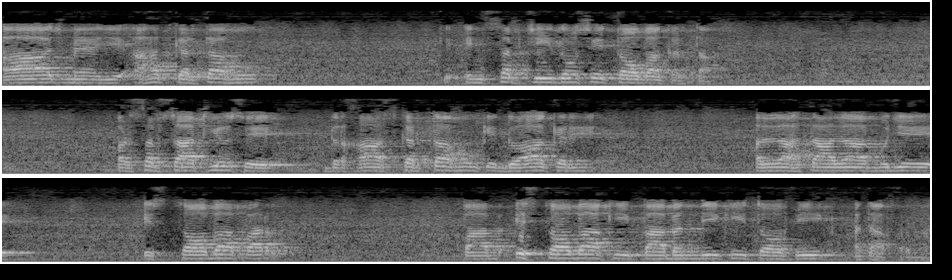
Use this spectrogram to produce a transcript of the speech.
آج میں یہ عہد کرتا ہوں کہ ان سب چیزوں سے توبہ کرتا ہوں اور سب ساتھیوں سے درخواست کرتا ہوں کہ دعا کریں۔ اللہ تعالی مجھے اس توبہ پر اس توبہ کی پابندی کی توفیق عطا فرما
